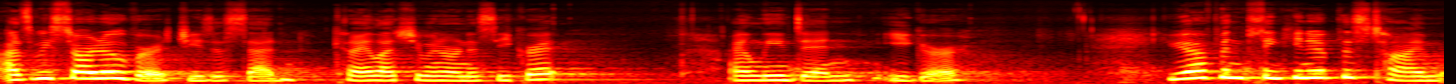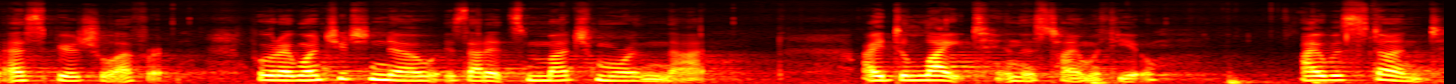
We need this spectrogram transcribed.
As we start over, Jesus said, Can I let you in on a secret? I leaned in, eager. You have been thinking of this time as spiritual effort, but what I want you to know is that it's much more than that. I delight in this time with you. I was stunned.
